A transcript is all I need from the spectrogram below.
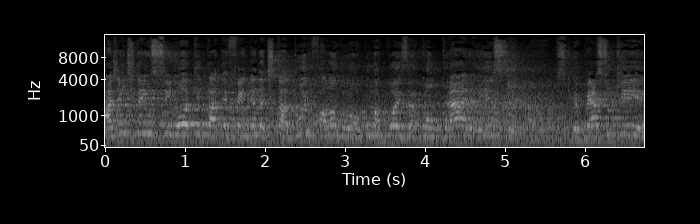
A gente tem um senhor que está defendendo a ditadura e falando alguma coisa contrária a isso. Eu peço que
